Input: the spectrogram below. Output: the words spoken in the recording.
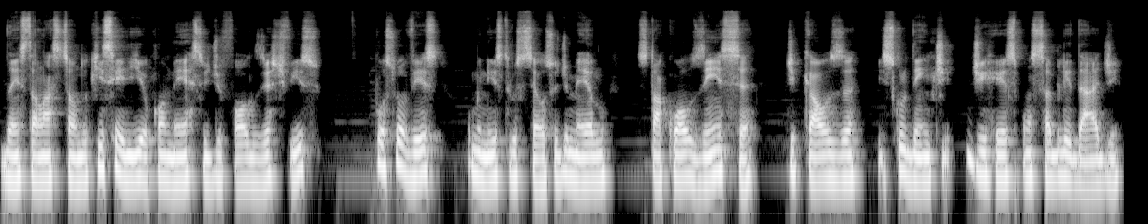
da instalação do que seria o comércio de fogos de artifício. Por sua vez, o ministro Celso de Mello destacou a ausência de causa excludente de responsabilidade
